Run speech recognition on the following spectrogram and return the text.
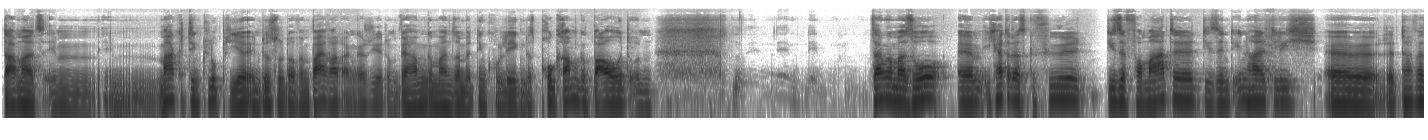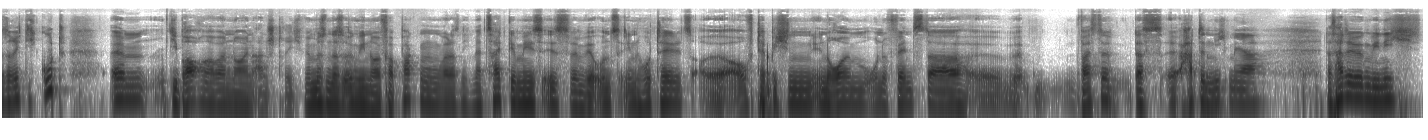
damals im, im Marketingclub hier in Düsseldorf im Beirat engagiert und wir haben gemeinsam mit den Kollegen das Programm gebaut und sagen wir mal so, ähm, ich hatte das Gefühl, diese Formate, die sind inhaltlich äh, teilweise richtig gut, ähm, die brauchen aber einen neuen Anstrich. Wir müssen das irgendwie neu verpacken, weil das nicht mehr zeitgemäß ist, wenn wir uns in Hotels äh, auf Teppichen in Räumen ohne Fenster, äh, weißt du, das äh, hatte nicht mehr, das hatte irgendwie nicht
